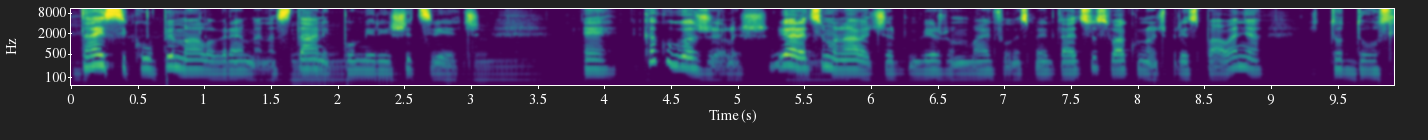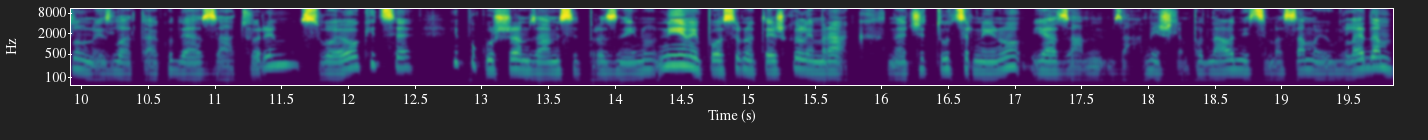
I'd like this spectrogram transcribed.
Daj si kupi malo vremena, stani, mm. pomiriši cvijeće. E, kako god želiš. Ja recimo na večer vježbam mindfulness meditaciju svaku noć prije spavanja i to doslovno izgleda tako da ja zatvorim svoje okice i pokušavam zamisliti prazninu. Nije mi posebno teško ili mrak. Znači tu crninu ja zamišljam pod navodnicima, samo ju gledam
